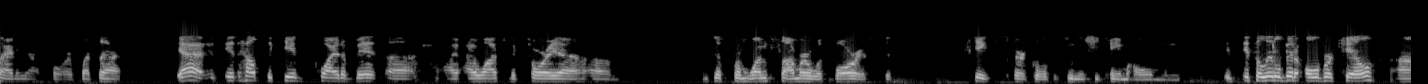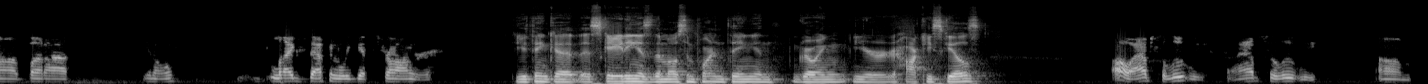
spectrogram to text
signing up for. But uh, yeah, it, it helped the kids quite a bit. Uh, I, I watched Victoria um, just from one summer with Boris just skate circles as soon as she came home, and it, it's a little bit overkill, uh, but uh, you know, legs definitely get stronger. Do you think uh, the skating is the most important thing in growing your hockey skills? Oh, absolutely, absolutely. Um,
